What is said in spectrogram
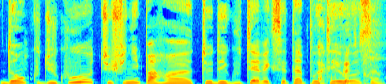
Donc du coup, tu finis par euh, te dégoûter avec cette apothéose. complètement.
